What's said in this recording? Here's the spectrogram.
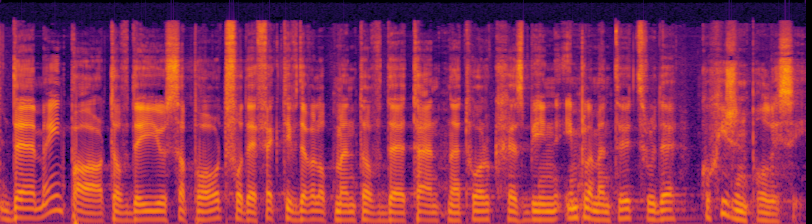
The main part of the EU support for the effective development of the TEN-T network has been implemented through the cohesion policy.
